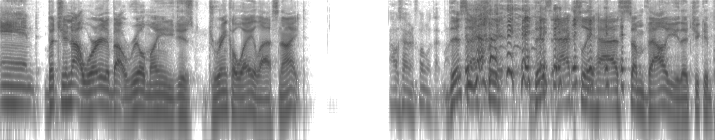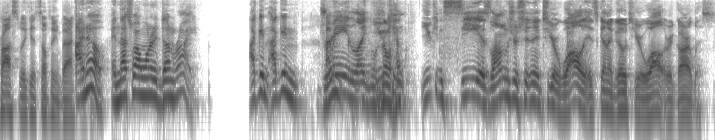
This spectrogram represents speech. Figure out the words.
and But you're not worried about real money you just drink away last night. I was having fun with that. Money. This actually, this actually has some value that you could possibly get something back. I know, and that's why I wanted it done right. I can I can drink. I mean, like you no can help. you can see as long as you're sending it to your wallet, it's going to go to your wallet regardless.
